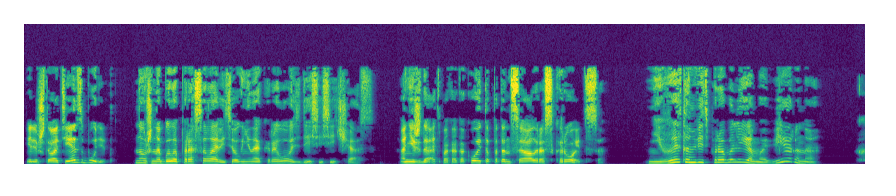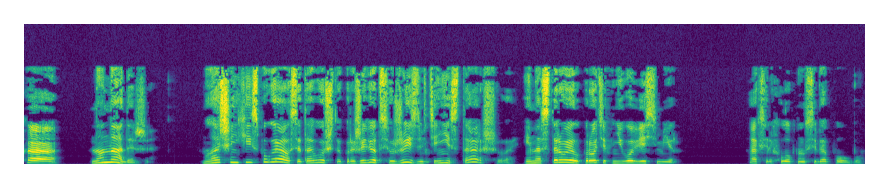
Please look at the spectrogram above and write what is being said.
Или что отец будет? Нужно было прославить огненное крыло здесь и сейчас, а не ждать, пока какой-то потенциал раскроется. Не в этом ведь проблема, верно? Ха! Но надо же! Младшенький испугался того, что проживет всю жизнь в тени старшего, и настроил против него весь мир. Аксель хлопнул себя по лбу.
